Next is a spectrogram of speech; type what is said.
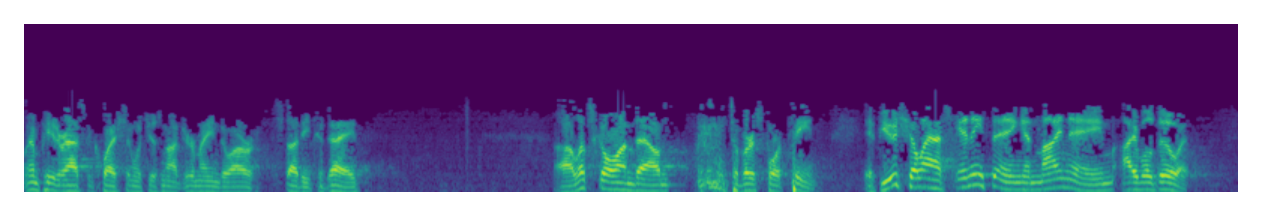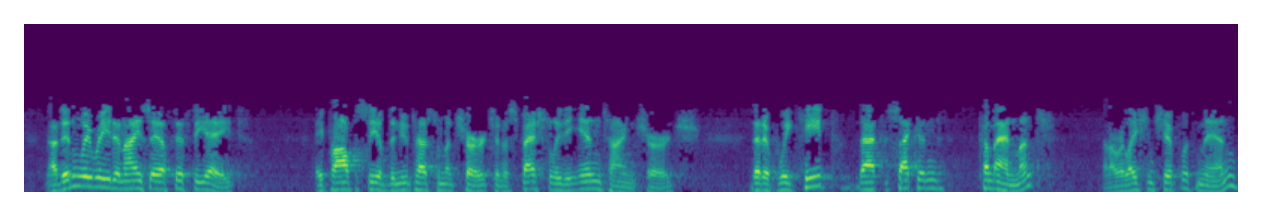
When Peter asked a question which is not germane to our study today, uh, let's go on down to verse 14. If you shall ask anything in my name, I will do it. Now, didn't we read in Isaiah 58, a prophecy of the New Testament church, and especially the end time church, that if we keep that second commandment and our relationship with men,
